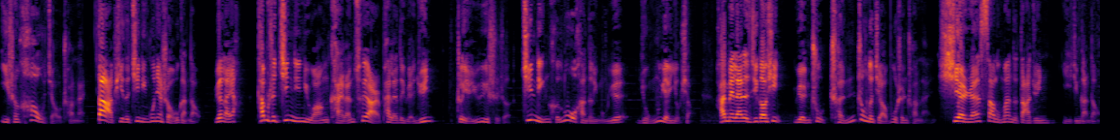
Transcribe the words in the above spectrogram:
一声号角传来，大批的精灵弓箭手赶到。原来呀，他们是精灵女王凯兰崔尔派来的援军，这也预示着精灵和洛汗的盟约永远有效。还没来得及高兴，远处沉重的脚步声传来，显然萨鲁曼的大军已经赶到。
